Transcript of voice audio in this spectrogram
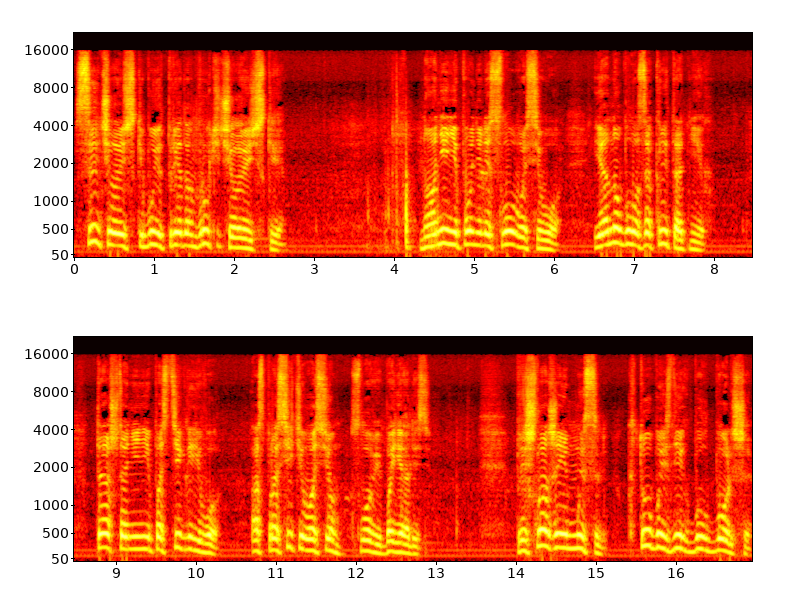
Сын человеческий будет предан в руки человеческие». Но они не поняли слова сего, и оно было закрыто от них, так что они не постигли его, а спросить его о сем слове боялись. Пришла же им мысль, кто бы из них был больше.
